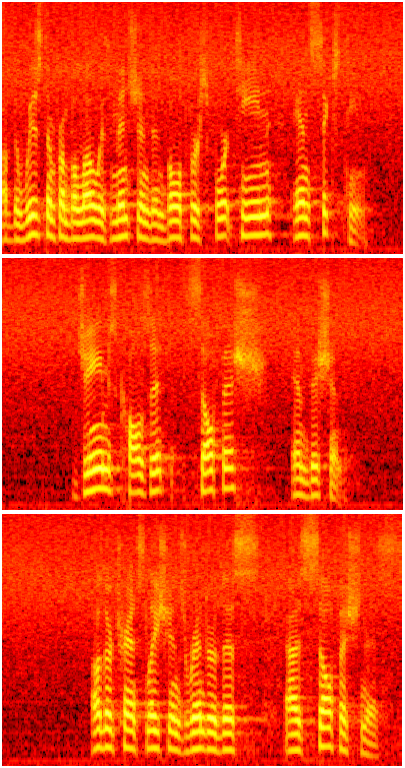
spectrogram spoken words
of the wisdom from below is mentioned in both verse 14 and 16. James calls it selfish ambition. Other translations render this as selfishness,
